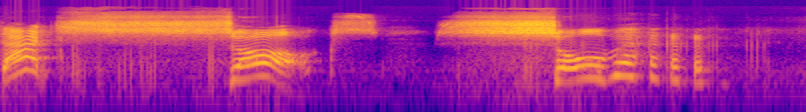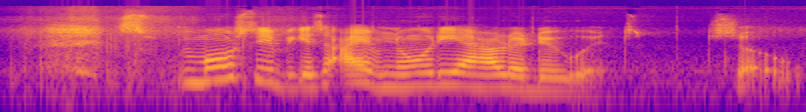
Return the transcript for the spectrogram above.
That sucks so bad. It's mostly because I have no idea how to do it. So,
